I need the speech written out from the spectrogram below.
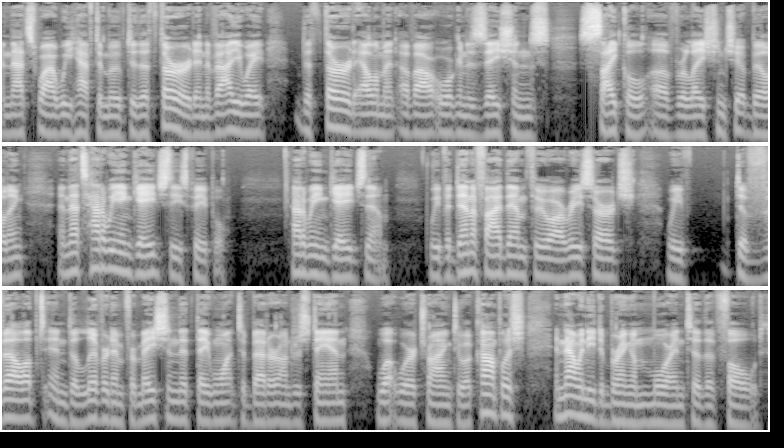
And that's why we have to move to the third and evaluate the third element of our organization's cycle of relationship building. And that's how do we engage these people? How do we engage them? We've identified them through our research. We've developed and delivered information that they want to better understand what we're trying to accomplish. And now we need to bring them more into the fold.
